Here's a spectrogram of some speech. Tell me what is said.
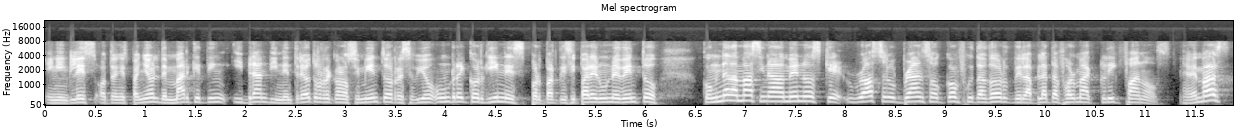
en inglés, otra en español, de marketing y branding. Entre otros reconocimientos, recibió un récord Guinness por participar en un evento con nada más y nada menos que Russell Branson, cofundador de la plataforma ClickFunnels. Además,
